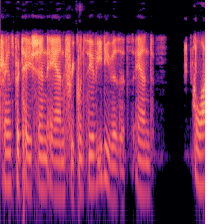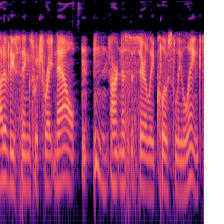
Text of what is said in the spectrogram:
transportation and frequency of ED visits and a lot of these things, which right now aren't necessarily closely linked,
